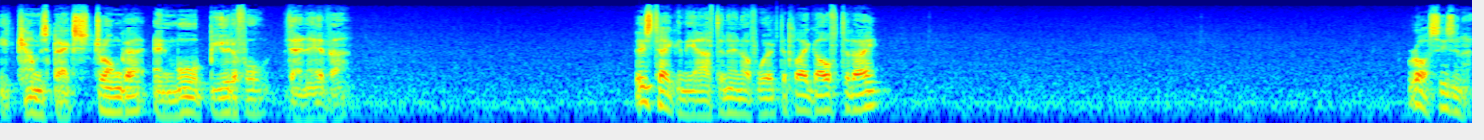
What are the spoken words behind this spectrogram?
It comes back stronger and more beautiful than ever. Who's taking the afternoon off work to play golf today? Ross, isn't it?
